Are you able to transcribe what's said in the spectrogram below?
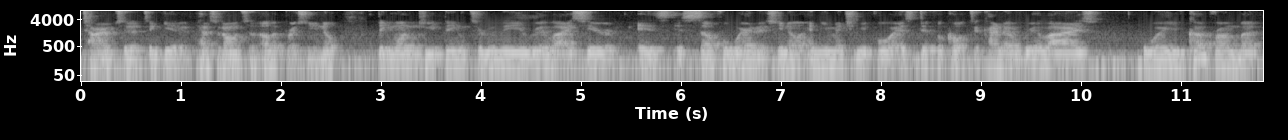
time to, to give and pass it on to the other person, you know. I think one key thing to really realize here is is self awareness, you know. And you mentioned before it's difficult to kind of realize where you've come from, but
